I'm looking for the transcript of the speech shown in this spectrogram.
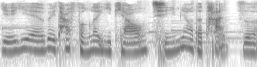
爷爷为他缝了一条奇妙的毯子。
